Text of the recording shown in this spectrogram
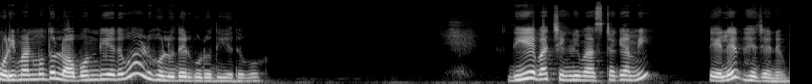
পরিমাণ মতো লবণ দিয়ে দেবো আর হলুদের গুঁড়ো দিয়ে দেবো। দিয়ে এবার চিংড়ি মাছটাকে আমি তেলে ভেজে নেব।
